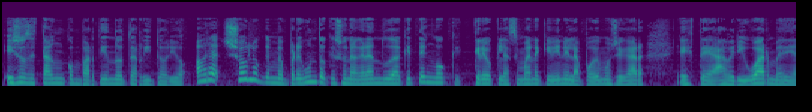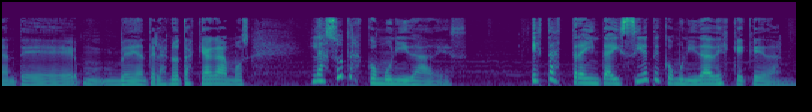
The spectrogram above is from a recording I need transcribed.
Ellos están compartiendo territorio. Ahora, yo lo que me pregunto, que es una gran duda que tengo, que creo que la semana que viene la podemos llegar este, a averiguar mediante, mediante las notas que hagamos, las otras comunidades, estas 37 comunidades que quedan,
